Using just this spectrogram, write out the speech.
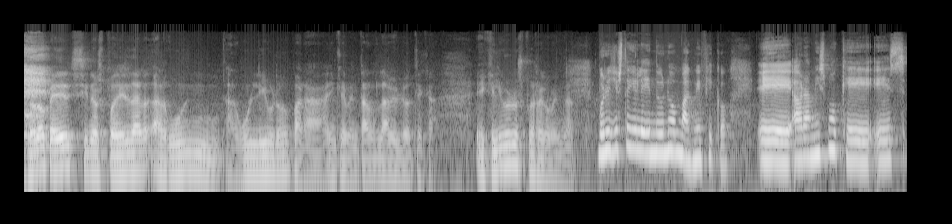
puedo pedir si nos podéis dar algún, algún libro para incrementar la biblioteca. Eh, ¿Qué libro nos puedes recomendar? Bueno, yo estoy leyendo uno magnífico ahora mismo que es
